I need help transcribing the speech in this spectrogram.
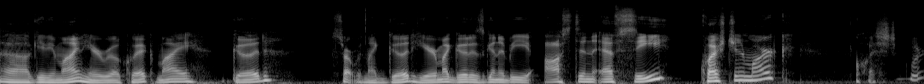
Uh, I'll give you mine here real quick. My good. Start with my good here. My good is going to be Austin FC question mark. Question mark.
